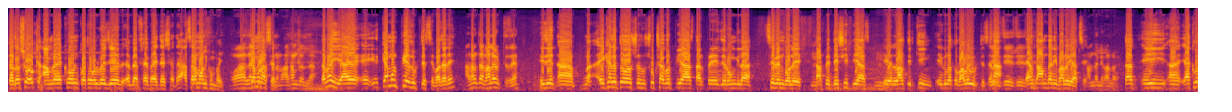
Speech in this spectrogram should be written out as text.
তা দর্শক আমরা এখন কথা বলব যে ব্যবসায়ী ভাইদের সাথে। আসসালামু আলাইকুম ভাই। কেমন আছেন? আলহামদুলিল্লাহ। তা ভাই কেমন পেঁয়াজ উঠতেছে বাজারে? আলহামদুলিল্লাহ ভালো উঠতেছে। এই যে এখানে তো সুখসাগর পেঁয়াজ তারপরে যে রঙ্গিলা সেভেন বলে তারপরে দেশি পেঁয়াজ লালতির কিং এগুলো তো ভালোই উঠতেছে না। এখন তো আমদানি ভালোই আছে। আমদানি ভালো। তা এই এখন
